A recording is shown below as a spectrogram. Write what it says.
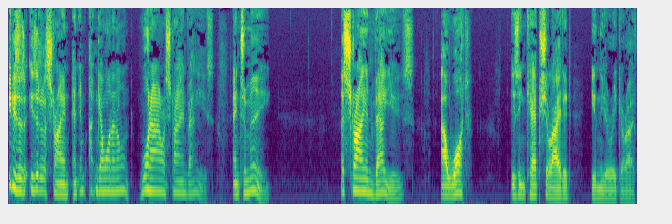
It is, is it an Australian, and I can go on and on. What are Australian values? And to me, Australian values are what is encapsulated in the Eureka Oath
